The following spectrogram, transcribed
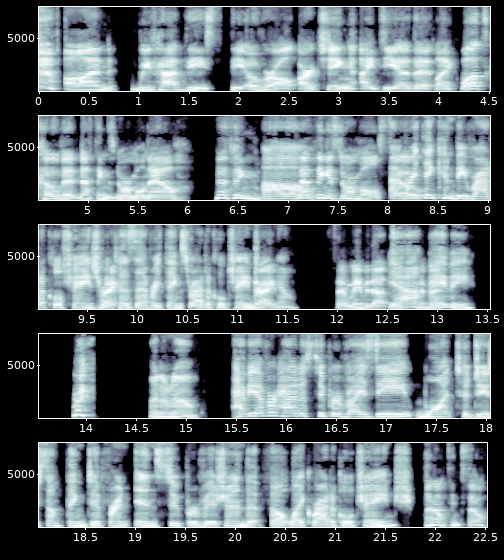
on we've had these the overall arching idea that like, well, it's COVID, nothing's normal now. Nothing Oh. nothing is normal. So, everything can be radical change Right. because everything's radical change right, Right. now. So maybe that's Yeah, part of it. maybe. I don't know. Have you ever had a supervisee want to do something different in supervision that felt like radical change? I don't think so.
